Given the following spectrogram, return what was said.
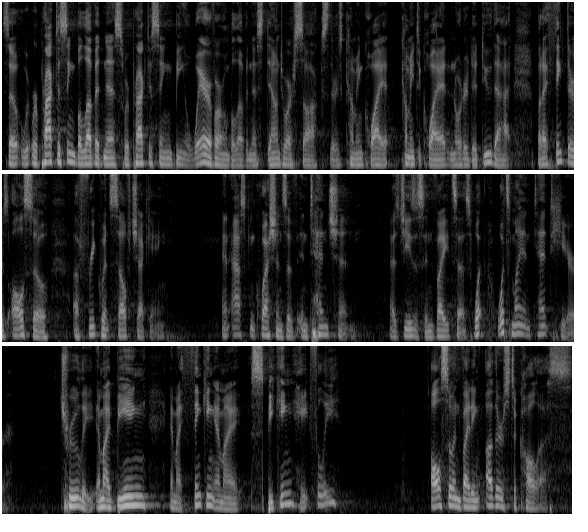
so we're practicing belovedness, we're practicing being aware of our own belovedness down to our socks. There's coming quiet, coming to quiet in order to do that. But I think there's also a frequent self-checking and asking questions of intention as Jesus invites us. What, what's my intent here? Truly, am I being, am I thinking, am I speaking hatefully? also inviting others to call us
